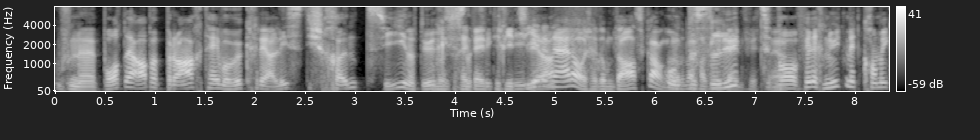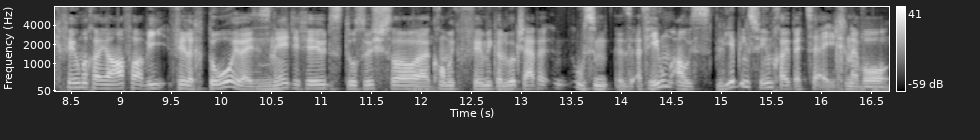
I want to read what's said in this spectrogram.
auf einen Boden abgebracht haben, der wirklich realistisch könnte sein. Natürlich Man ist es identifizieren ja. auch, es hat um das gegangen. Und dass Leute, die ja. vielleicht nichts mit Comicfilmen können anfangen wie vielleicht du, ich weiß es nicht, wie viel dass du sonst so äh, Comicfilme schaust, eben aus einem, also einen Film als Lieblingsfilm können bezeichnen wo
